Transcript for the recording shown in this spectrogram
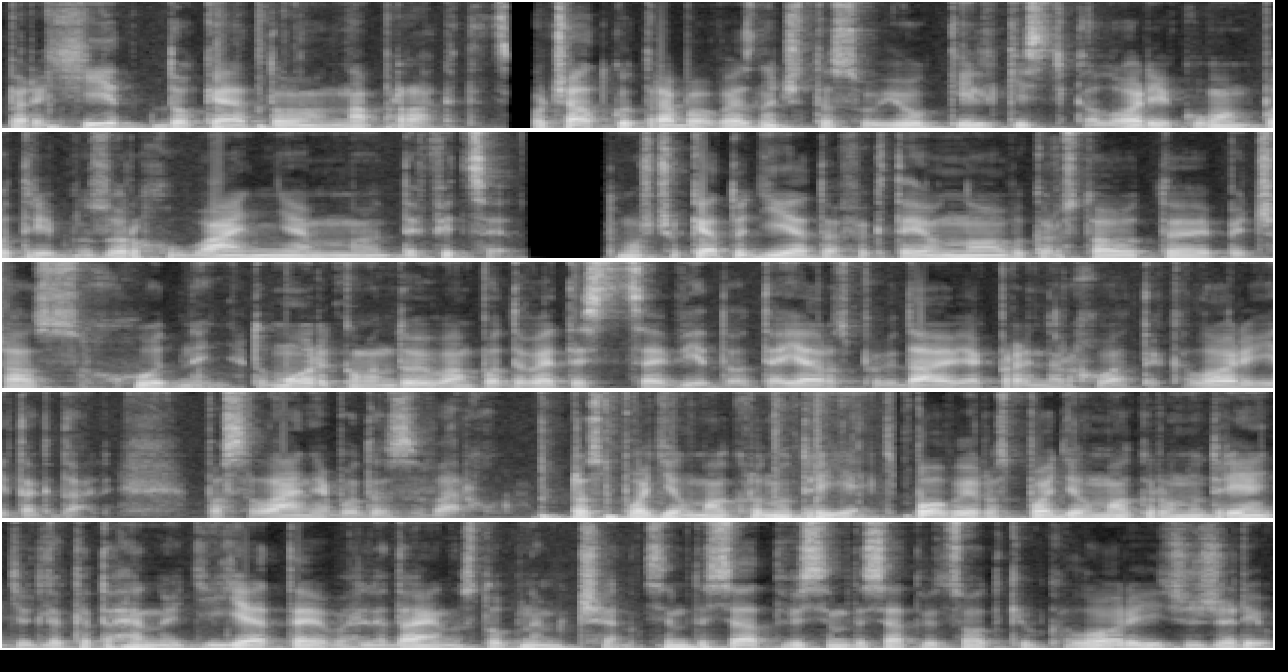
Перехід до кето на практиці. Спочатку треба визначити свою кількість калорій, яку вам потрібно, з урахуванням дефіциту. Тому що кето-дієту ефективно використовувати під час худнення. Тому рекомендую вам подивитись це відео, де я розповідаю, як правильно рахувати калорії і так далі. Посилання буде зверху. Розподіл макронутрієнтів. Повий розподіл макронутрієнтів для кетогенної дієти виглядає наступним чином: 70-80% калорій з жирів,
